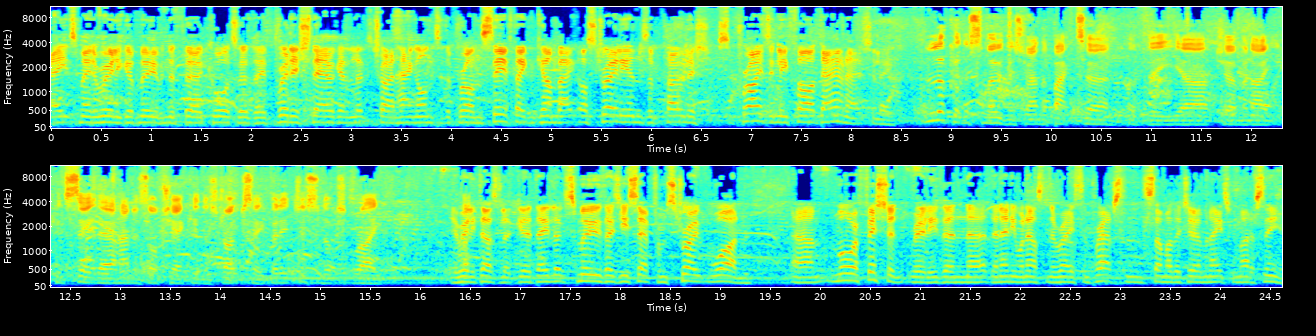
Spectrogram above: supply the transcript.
eights made a really good move in the third quarter. The British there are going to look to try and hang on to the bronze, see if they can come back. Australians and Polish surprisingly far down, actually. Look at the smoothness around the back turn of the uh, German eight. You can see it there, Hannes Ocik in the stroke seat, but it just looks great. It really does look good. They look smooth, as you said, from stroke one. Um, more efficient, really, than uh, than anyone else in the race, and perhaps than some other German eights we might have seen.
